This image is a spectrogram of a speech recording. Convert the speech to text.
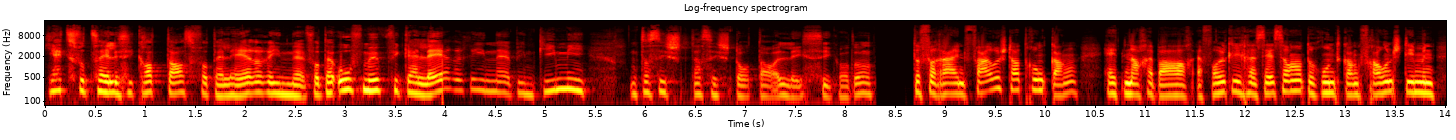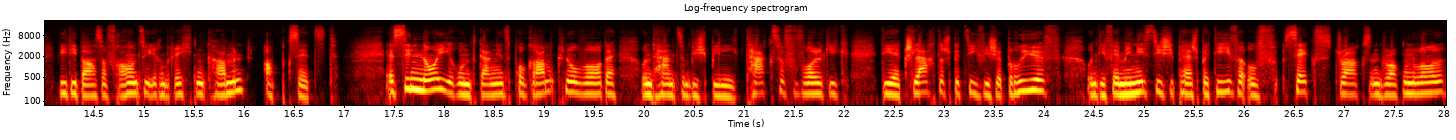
jetzt erzählen sie gerade das von den Lehrerinnen, von den aufmüpfigen Lehrerinnen beim Gimmi. Und das ist, das ist total lässig, oder? Der Verein Frauenstadtrundgang hat nach ein paar erfolgreichen Saison der Rundgang Frauenstimmen, wie die Basler Frauen zu ihren Rechten kamen, abgesetzt. Es sind neue Rundgänge ins Programm genommen worden und haben zum Beispiel Taxenverfolgung, die geschlechterspezifischen Berufe und die feministische Perspektive auf Sex, Drugs und Rock'n'Roll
